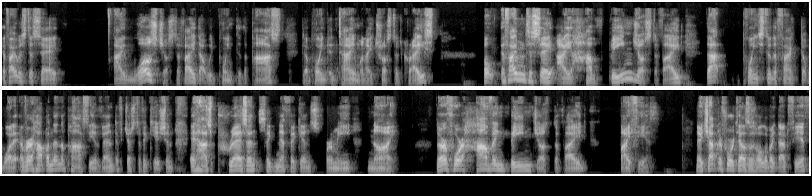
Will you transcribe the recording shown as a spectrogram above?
if I was to say, I was justified, that would point to the past, to a point in time when I trusted Christ. But if I'm to say I have been justified, that points to the fact that whatever happened in the past, the event of justification, it has present significance for me now. Therefore, having been justified by faith. Now, chapter four tells us all about that faith.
